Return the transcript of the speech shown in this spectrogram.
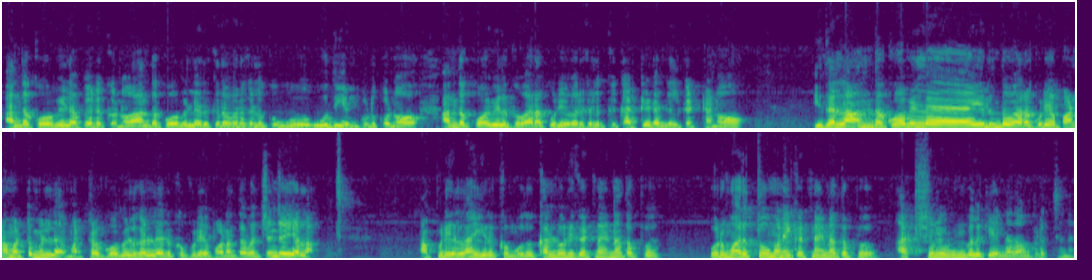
அந்த கோவிலை பெருக்கணும் அந்த கோவில் இருக்கிறவர்களுக்கு ஊ- ஊதியம் கொடுக்கணும் அந்த கோவிலுக்கு வரக்கூடியவர்களுக்கு கட்டிடங்கள் கட்டணும். இதெல்லாம் அந்த கோவில்ல இருந்து வரக்கூடிய பணம் மட்டும் இல்ல மற்ற கோவில்கள்ல இருக்கக்கூடிய பணத்தை வச்சும் செய்யலாம். அப்படியெல்லாம் இருக்கும்போது கல்லூரி கட்டினா என்ன தப்பு? ஒரு மருத்துவமனை கட்டினா என்ன தப்பு? ஆக்சுவலி உங்களுக்கு என்னதான் பிரச்சனை?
